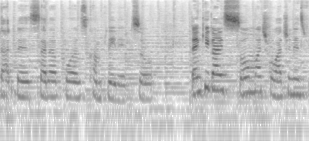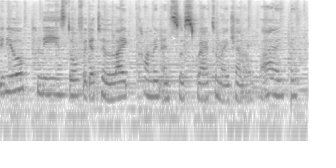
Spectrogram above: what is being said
that the setup was completed. So thank you guys so much for watching this video. Please don't forget to like, comment and subscribe to my channel. Bye.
